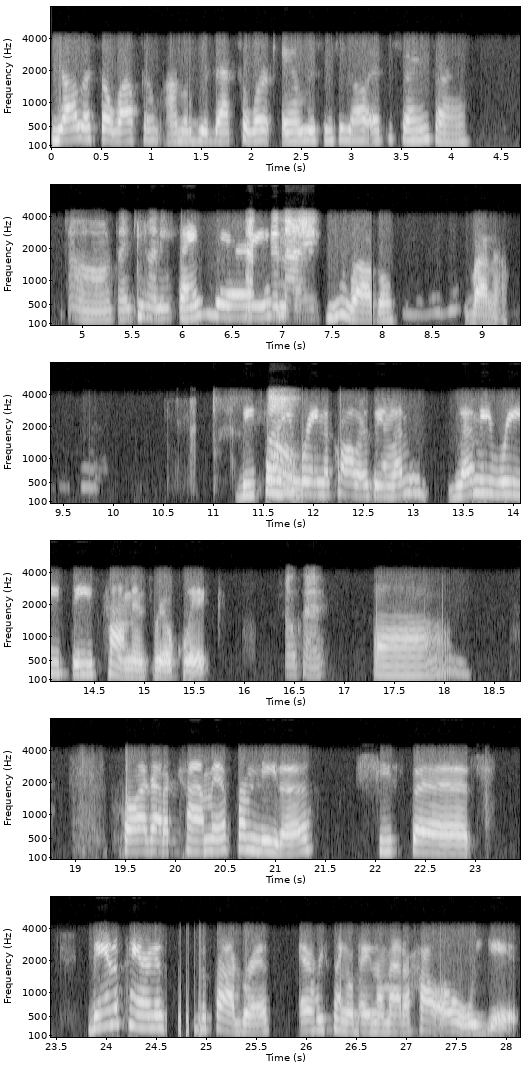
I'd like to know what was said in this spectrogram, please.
Y'all are so welcome. I'm gonna get back to work and listen to y'all at the same time. Oh, thank you, honey. Thanks, Have Gary. good night. You're welcome. Bye now. Before So- you bring the callers in, let me let me read these comments real quick. Okay. Um, so I got a comment from Nita. She said, "Being a parent is a progress every single day, no matter how old we get."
